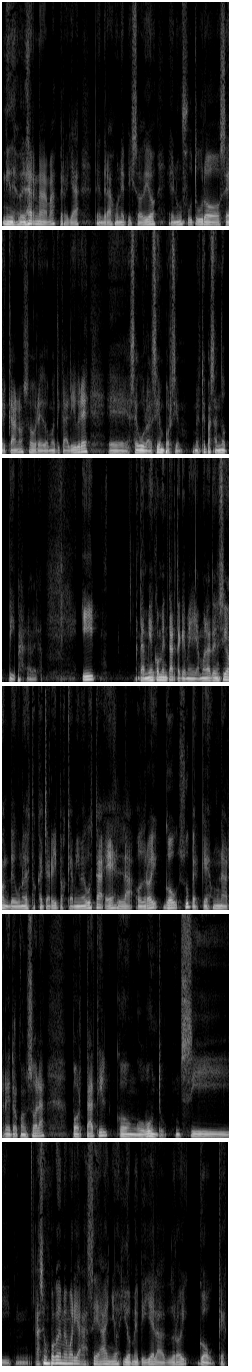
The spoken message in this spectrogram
ni desvelar nada más, pero ya tendrás un episodio en un futuro cercano sobre domótica libre, eh, seguro, al 100%. Me estoy pasando pipa, la verdad. Y también comentarte que me llamó la atención de uno de estos cacharritos que a mí me gusta es la Odroid Go Super, que es una retroconsola portátil con Ubuntu si hace un poco de memoria, hace años yo me pillé la Droid Go, que es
